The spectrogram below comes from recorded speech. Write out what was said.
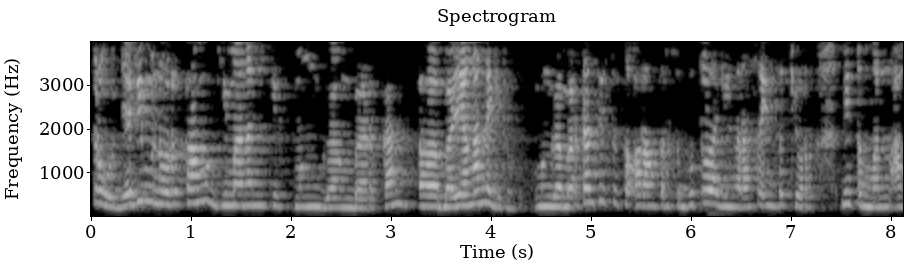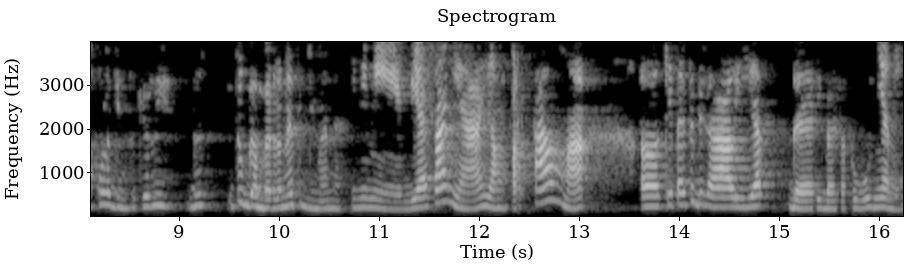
True. Jadi menurut kamu gimana nih Kif menggambarkan eh, bayangannya gitu, menggambarkan sih seseorang tersebut tuh lagi ngerasa insecure. Nih teman aku lagi insecure nih. Terus itu gambarannya tuh gimana? Ini nih, biasanya yang pertama eh, kita itu bisa lihat dari bahasa tubuhnya nih.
